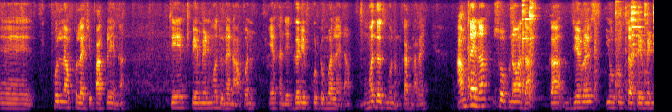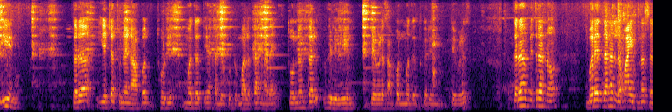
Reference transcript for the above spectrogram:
अं, फुल ना फुलाची पाकळी आहे ना ते पेमेंट मधून आहे ना आपण एखाद्या गरीब कुटुंबाला आहे ना मदत म्हणून करणार आहे. आमचा आहे ना स्वप्न होता का जे वेळेस युट्यूबचा पेमेंट येईल तर याच्यातून आहे ना आपण थोडी मदत एखाद्या कुटुंबाला करणार आहे. तो नंतर व्हिडिओ येईल ज्यावेळेस आपण मदत करेन त्यावेळेस. तर मित्रांनो बऱ्याच जणांना माहीत नसन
